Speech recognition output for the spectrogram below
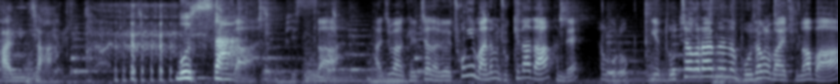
안 사. 못 사. 비싸. 비싸. 하지만 괜찮아. 그래, 총이 많으면 좋긴 하다. 근데 참고로 이게 도착을 하면은 보상을 많이 주나 봐.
